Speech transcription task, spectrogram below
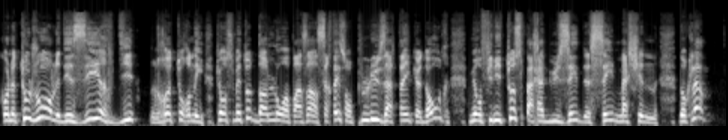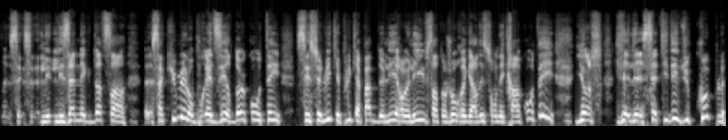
qu'on a toujours le désir d'y retourner. Puis on se met tous dans l'eau en passant. Certains sont plus atteints que d'autres, mais on finit tous par abuser de ces machines. Donc là, les, anecdotes euh, s'accumulent. On pourrait dire d'un côté, c'est celui qui est plus capable de lire un livre sans toujours regarder son écran à côté. Il y a, cette idée du couple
